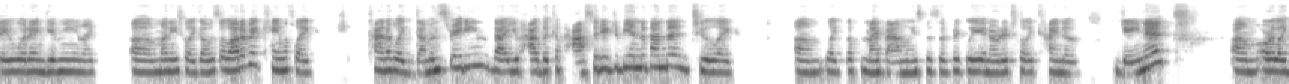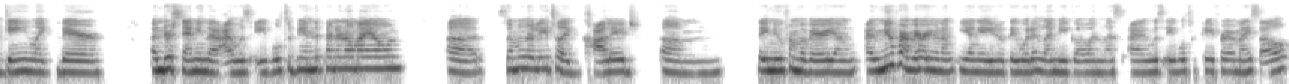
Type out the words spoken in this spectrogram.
they wouldn't give me like uh, money to like go. So a lot of it came with like kind of like demonstrating that you had the capacity to be independent to like um like the, my family specifically in order to like kind of gain it um, or like gain like their understanding that I was able to be independent on my own. Uh, similarly to like college, um, they knew from a very young I knew from a very young, young age that they wouldn't let me go unless I was able to pay for it myself.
